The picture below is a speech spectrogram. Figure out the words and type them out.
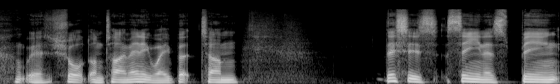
We're short on time anyway, but um, this is seen as being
